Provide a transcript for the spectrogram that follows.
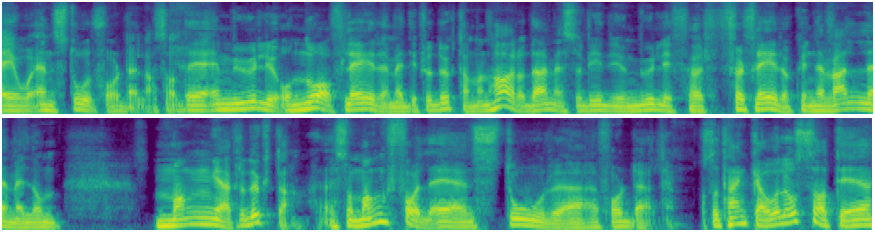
er jo en stor fordel. Altså, det er mulig å nå flere med de produktene man har, og dermed så blir det jo mulig for, for flere å kunne velge mellom mange produkter. Så mangfold er en stor eh, fordel. Så tenker jeg også at det er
